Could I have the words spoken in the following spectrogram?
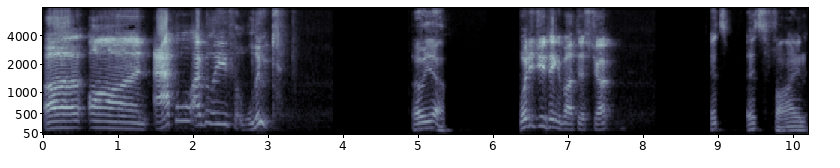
uh, on Apple, I believe. Loot. Oh yeah, What did you think about this, Chuck? it's it's fine.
